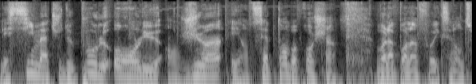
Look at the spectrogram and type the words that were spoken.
Les six matchs de poule auront lieu en juin et en septembre prochain. Voilà pour l'info, excellente soirée.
